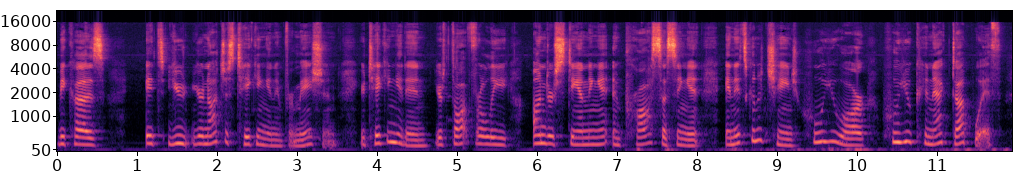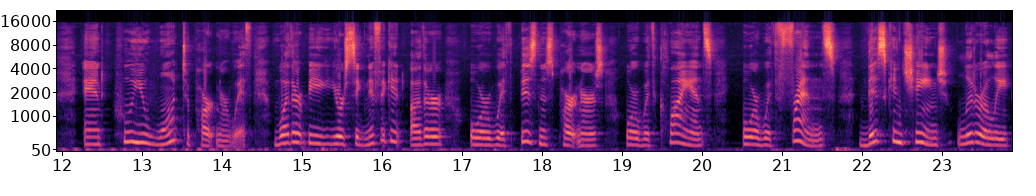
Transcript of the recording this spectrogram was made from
Because it's you you're not just taking in information you're taking it in you're thoughtfully understanding it and processing it and it's going to change who you are who you connect up with and who you want to partner with whether it be your significant other or with business partners or with clients or with friends this can change literally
